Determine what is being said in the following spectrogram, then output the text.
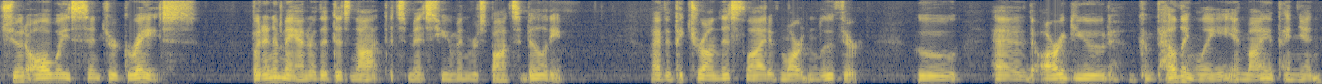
should always center grace, but in a manner that does not dismiss human responsibility. I have a picture on this slide of Martin Luther, who had argued compellingly, in my opinion,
